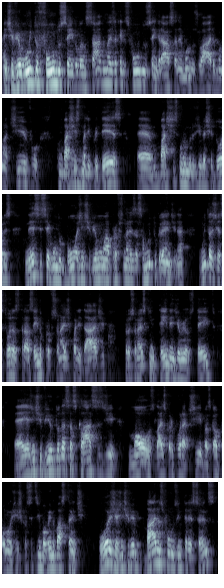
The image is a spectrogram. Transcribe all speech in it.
a gente viu muito fundo sendo lançado, mas aqueles fundos sem graça, né? Monoativo, com baixíssima uhum. liquidez é, um baixíssimo número de investidores. Nesse segundo boom, a gente viu uma profissionalização muito grande, né? Muitas gestoras trazendo profissionais de qualidade, profissionais que entendem de real estate, é, e a gente viu todas essas classes de malls, lajes corporativas, galpão logístico se desenvolvendo bastante. Hoje, a gente vê vários fundos interessantes,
